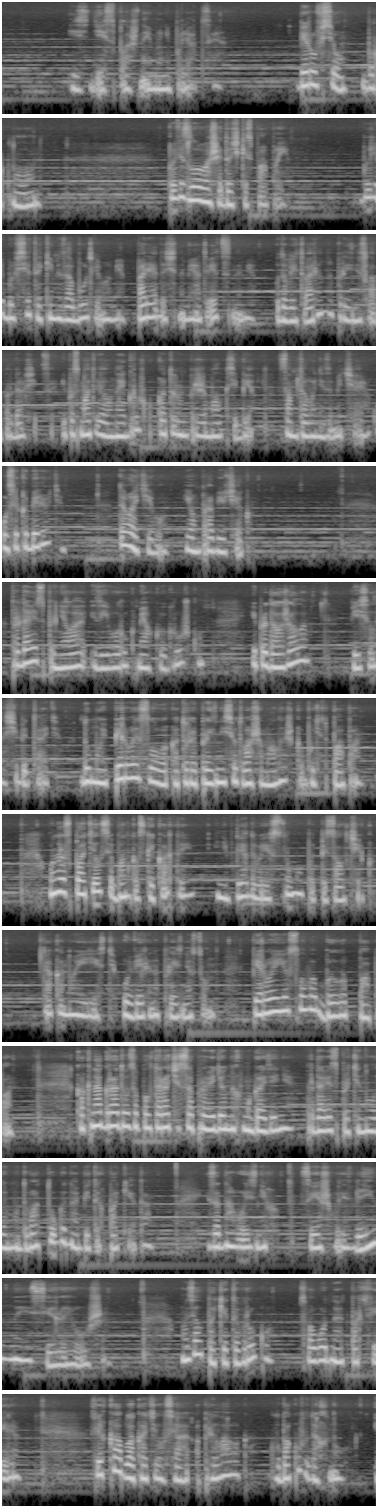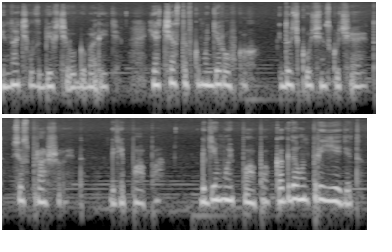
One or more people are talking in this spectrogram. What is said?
И здесь сплошные манипуляции. «Беру все», — буркнул он. «Повезло вашей дочке с папой. Были бы все такими заботливыми, порядочными, ответственными», — удовлетворенно произнесла продавщица и посмотрела на игрушку, которую он прижимал к себе — сам того не замечая. «Ослика берете? Давайте его, я вам пробью чек». Продавец приняла из его рук мягкую игрушку и продолжала весело щебетать. «Думаю, первое слово, которое произнесет ваша малышка, будет «папа». Он расплатился банковской картой и, не вглядываясь в сумму, подписал чек. «Так оно и есть», — уверенно произнес он. Первое ее слово было «папа». Как награду за полтора часа, проведенных в магазине, продавец протянул ему два туго набитых пакета. Из одного из них свешивались длинные серые уши. Он взял пакеты в руку, свободные от портфеля, слегка облокотился о прилавок, глубоко вздохнул и начал сбивчиво говорить. «Я часто в командировках, и дочка очень скучает. Все спрашивает, где папа? Где мой папа? Когда он приедет?»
